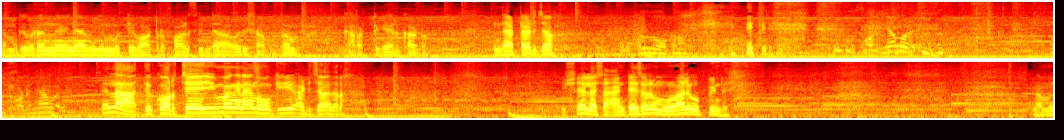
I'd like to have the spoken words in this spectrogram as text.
നമുക്ക് ഇവിടെ നിന്ന് കഴിഞ്ഞാൽ മീൻമുട്ടി വാട്ടർഫാൾസിന്റെ ആ ഒരു ശബ്ദം കറക്റ്റ് കേൾക്കാം കേട്ടോ. എന്താ അട്ട അടിച്ചോ? അല്ല അത് കുറച്ച് കഴിയുമ്പോൾ അങ്ങനെ നോക്കി അടിച്ചാൽ മതിറ വിഷയമല്ല സാനിറ്റൈസർ മൂന്നാൽ കുപ്പിയുണ്ട്. നമ്മൾ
